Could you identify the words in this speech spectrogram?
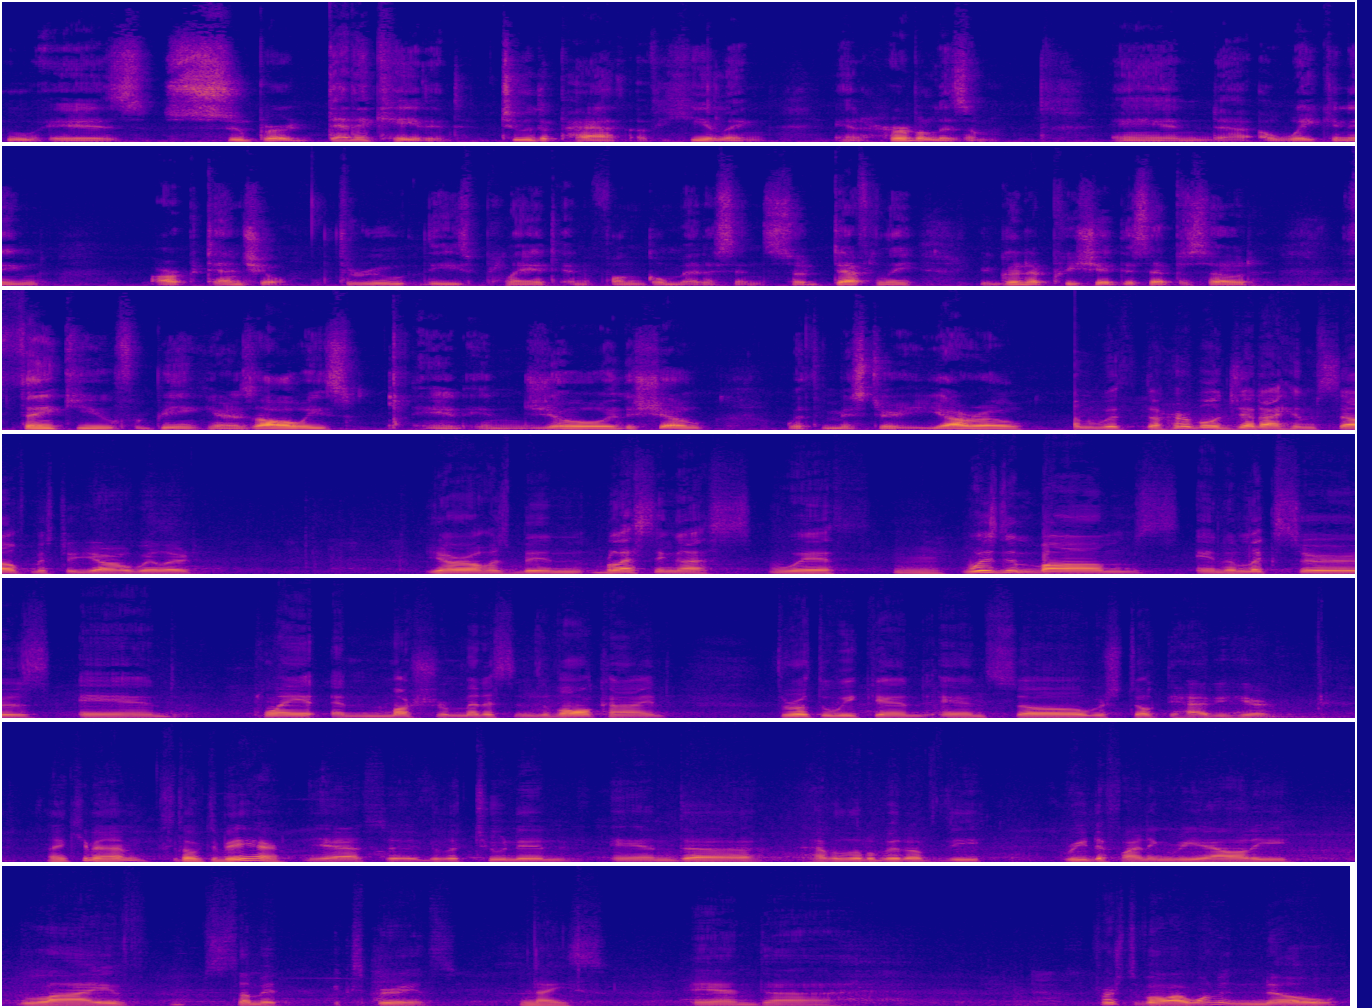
who is super dedicated to the path of healing and herbalism and uh, awakening our potential through these plant and fungal medicines. So, definitely, you're going to appreciate this episode. Thank you for being here as always, and enjoy the show with Mr. Yarrow. With the Herbal Jedi himself, Mr. Yarrow Willard. Yarrow has been blessing us with mm. wisdom bombs and elixirs and plant and mushroom medicines of all kind throughout the weekend, and so we're stoked to have you here. Thank you, man. Stoked to be here. Yeah, so be able to tune in and uh, have a little bit of the redefining reality live summit experience. Nice. And uh, first of all, I want to know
